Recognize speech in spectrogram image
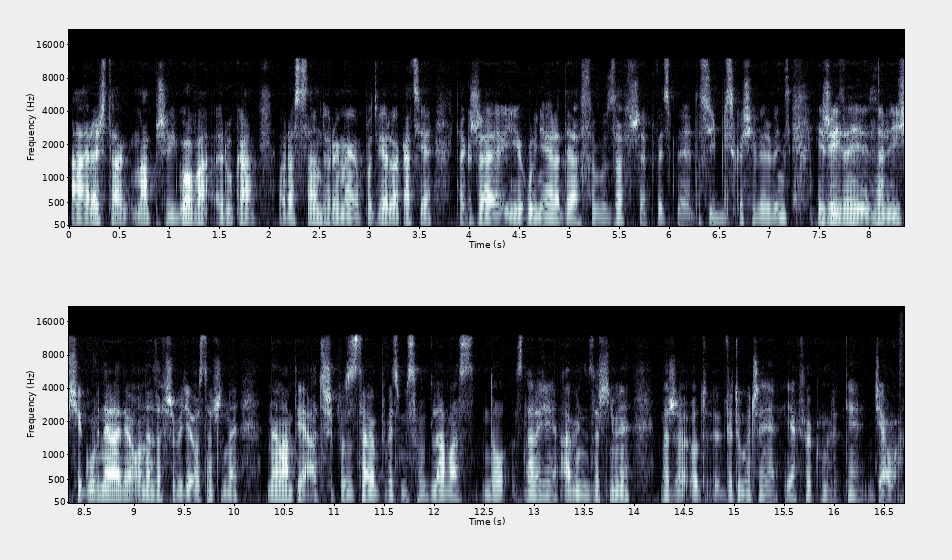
a reszta map, czyli Głowa, Ruka oraz Santory mają po dwie lokacje, także i ogólnie radia są zawsze powiedzmy dosyć blisko siebie, więc jeżeli zna- znaleźliście główne radio, one zawsze będzie oznaczone na mapie, a trzy pozostałe powiedzmy są dla Was do znalezienia. A więc zacznijmy może od wytłumaczenia, jak to konkretnie działa.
